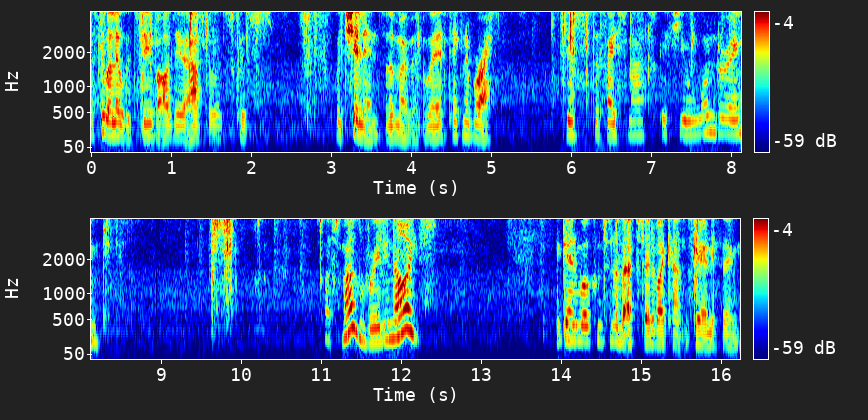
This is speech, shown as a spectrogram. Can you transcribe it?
I've still got a little bit to do, but I'll do it afterwards because we're chilling for the moment. We're taking a breath. This is the face mask, if you were wondering. It smells really nice. Again, welcome to another episode of I Can't See Anything.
